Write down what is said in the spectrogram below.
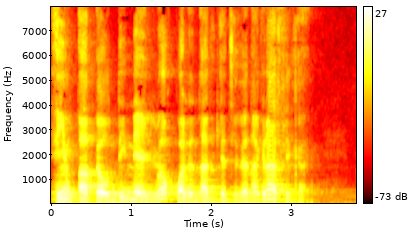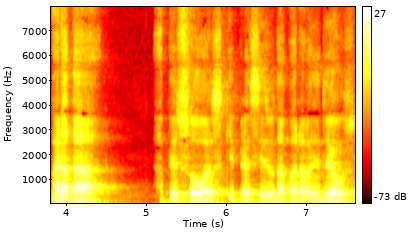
em um papel de melhor qualidade que tiver na gráfica, para dar a pessoas que precisam da palavra de Deus,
